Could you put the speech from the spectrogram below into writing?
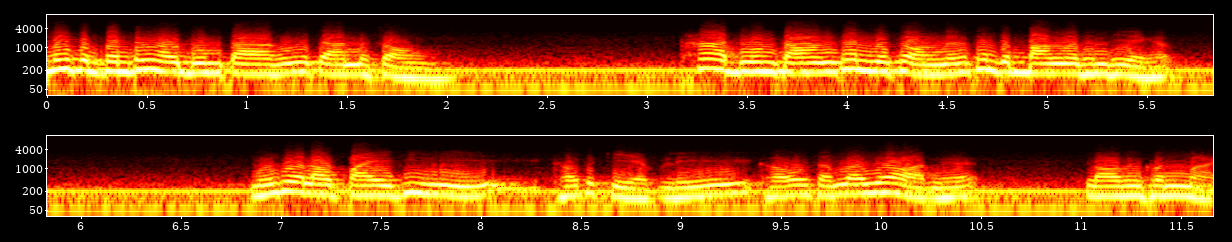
ไม่จำเป็นต้องเอาดวงตาของอาจารย์มาส่อง ถ้าดวงตาท่านมาส่องนะท่านจะบังเราทันทีครับ เหมือนว่าเราไปที่เขาตะเกียบหรือเขาสำล้อยอดนะฮะเราเป็นคนใหม่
